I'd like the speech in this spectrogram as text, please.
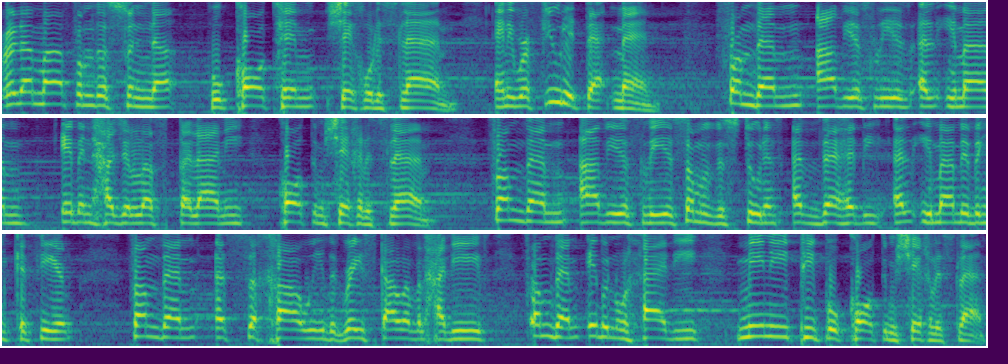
ulama from the Sunnah who called him Shaykh al-Islam. And he refuted that man. From them, obviously, is Al-Imam Ibn Hajar al-Asqalani, called him Shaykh al-Islam. From them, obviously, is some of his students, Al-Dhahabi, Al-Imam Ibn Kathir. From them, As-Sakhawi, the great scholar of al-Hadith. From them, Ibn al-Hadi. Many people called him Shaykh al-Islam.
